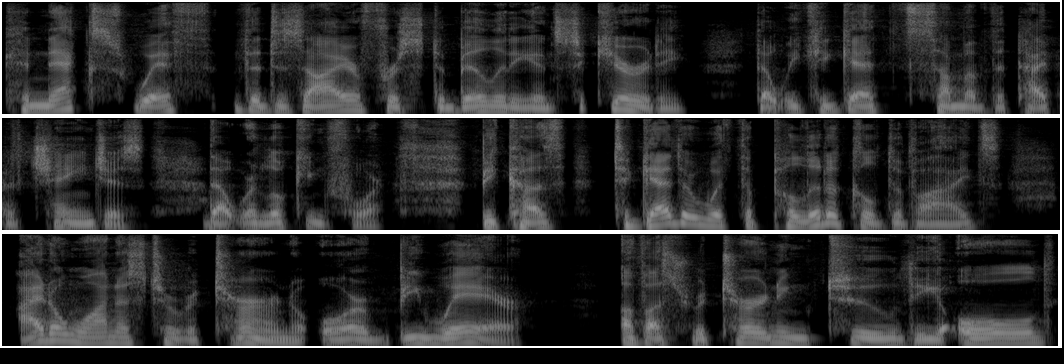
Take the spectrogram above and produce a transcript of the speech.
connects with the desire for stability and security that we could get some of the type of changes that we're looking for. Because together with the political divides, I don't want us to return or beware of us returning to the old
